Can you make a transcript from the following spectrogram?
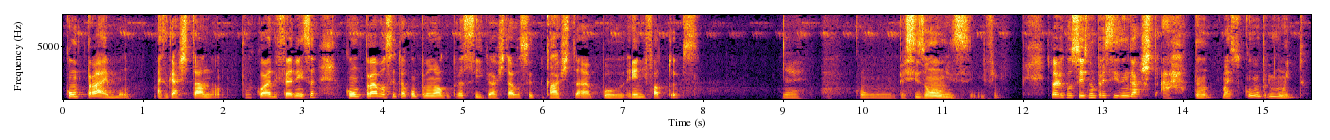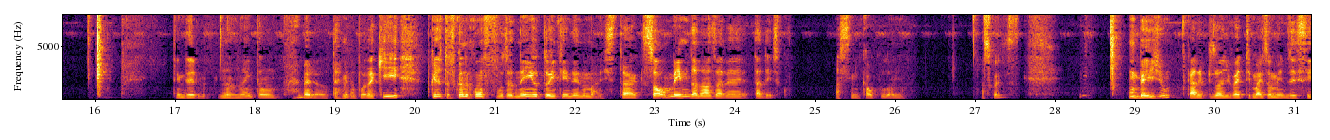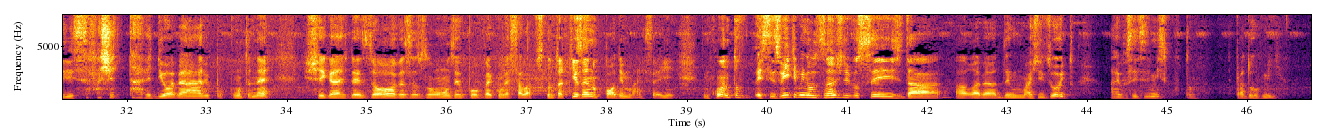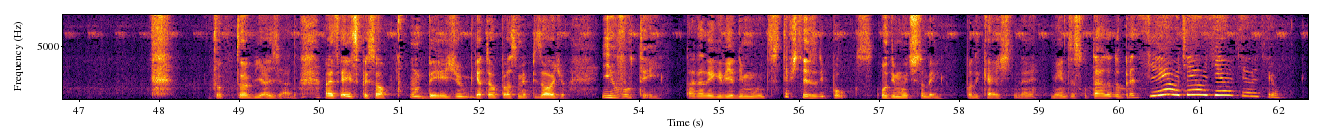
Comprar é bom, mas gastar não. Por qual a diferença? Comprar você está comprando algo para si, gastar você gasta por N fatores. Né? Com precisões, enfim. Espero que vocês não precisem gastar tanto, mas compre muito. Entenderam? Não, né? Então é melhor eu terminar por aqui, porque eu tô ficando confusa, nem eu tô entendendo mais, tá? Só o meme da Nazaré Tadesco. Assim, calculando as coisas. Um beijo. Cada episódio vai ter mais ou menos esse, essa faixa etária de horário por conta, né? Chega às 10 horas, às 11, aí o povo vai conversar lá com os contratistas, aí não podem mais. Aí, enquanto esses 20 minutos antes de vocês dar a hora de mais 18, aí vocês me escutam para dormir. tô, tô viajado. Mas é isso, pessoal. Um beijo e até o próximo episódio. E eu voltei para a alegria de muitos, tristeza de poucos, ou de muitos também podcast, né? Menos escutado do Brasil. Tchau, tchau, tchau, tchau.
